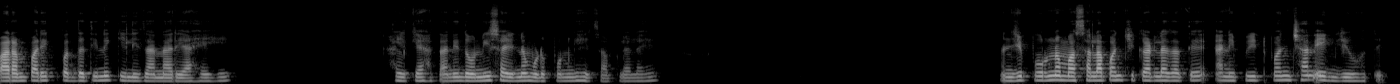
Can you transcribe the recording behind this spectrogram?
पारंपरिक पद्धतीने केली जाणारी आहे ही. हलक्या हाताने दोन्ही साईडनं मुडपून घ्यायचं आपल्याला हे. म्हणजे पूर्ण मसाला पण चिकटला जाते आणि पीठ पण छान एकजीव होते.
